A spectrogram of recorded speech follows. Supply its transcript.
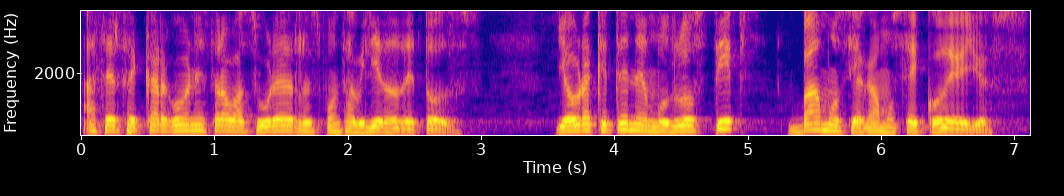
Hacerse cargo de nuestra basura es responsabilidad de todos. Y ahora que tenemos los tips, vamos y hagamos eco de ellos.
